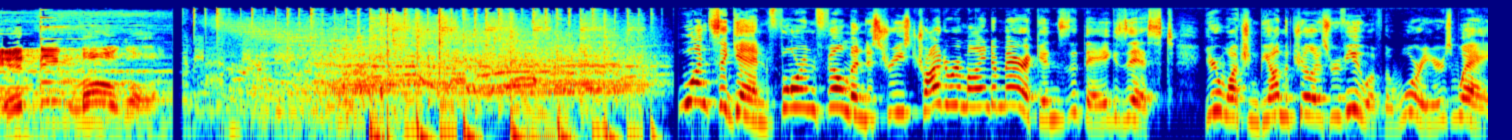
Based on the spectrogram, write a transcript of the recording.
Indy Mogul. Once again, foreign film industries try to remind Americans that they exist. You're watching Beyond the Trailers review of The Warrior's Way.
